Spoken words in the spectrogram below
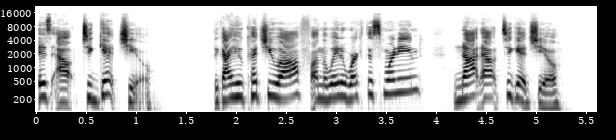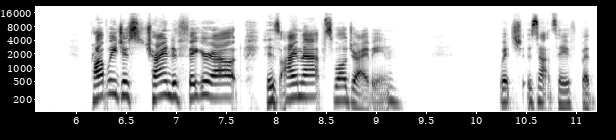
is out to get you. The guy who cut you off on the way to work this morning, not out to get you. Probably just trying to figure out his IMAPs while driving, which is not safe, but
